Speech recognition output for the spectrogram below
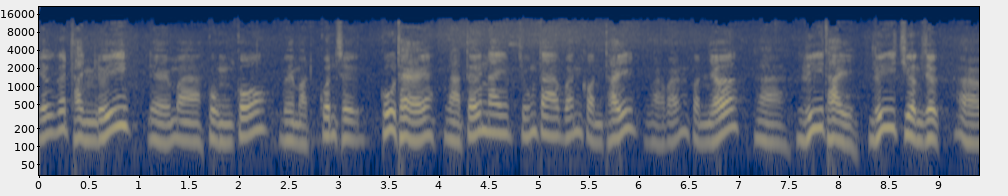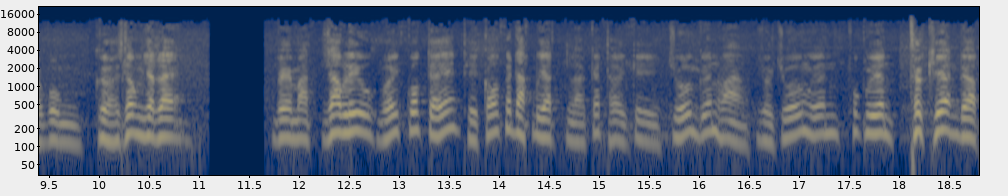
những cái thành lũy để mà củng cố về mặt quân sự. Cụ thể là tới nay chúng ta vẫn còn thấy và vẫn còn nhớ là lũy thầy, lũy trường dực ở vùng cửa sông Nhật Lệ về mặt giao lưu với quốc tế thì có cái đặc biệt là cái thời kỳ Chúa Nguyễn Hoàng rồi Chúa Nguyễn Phúc Nguyên thực hiện được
